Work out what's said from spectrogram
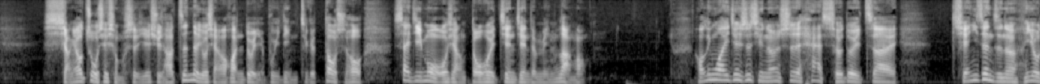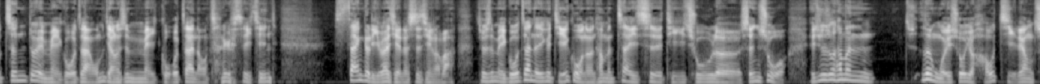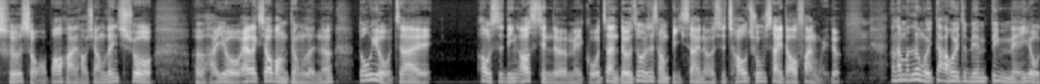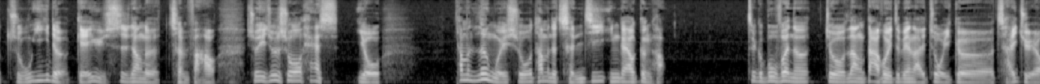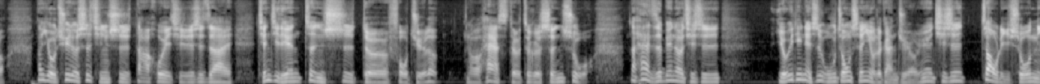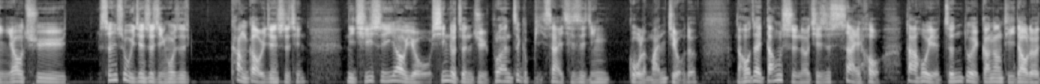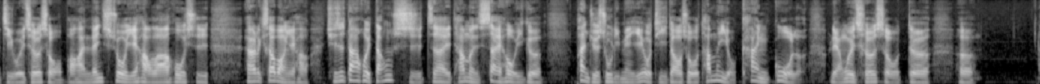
想要做些什么事，也许他真的有想要换队，也不一定。这个到时候赛季末，我想都会渐渐的明朗哦。好，另外一件事情呢，是，Has 车队在前一阵子呢，又针对美国站，我们讲的是美国站哦，这个是已经三个礼拜前的事情了吧？就是美国站的一个结果呢，他们再一次提出了申诉哦，也就是说，他们认为说有好几辆车手，包含好像 Lance Stroll，呃，还有 Alex Albon 等人呢，都有在。奥斯汀 （Austin） 的美国站德州的这场比赛呢，是超出赛道范围的。那他们认为大会这边并没有逐一的给予适当的惩罚哦，所以就是说，Has 有他们认为说他们的成绩应该要更好。这个部分呢，就让大会这边来做一个裁决哦。那有趣的事情是，大会其实是在前几天正式的否决了哦 Has 的这个申诉哦。那 Has 这边呢，其实有一点点是无中生有的感觉哦，因为其实照理说你要去申诉一件事情，或是抗告一件事情，你其实要有新的证据，不然这个比赛其实已经过了蛮久的。然后在当时呢，其实赛后大会也针对刚刚提到的几位车手，包含 Lance Stroll 也好啦，或是 Alex Albon 也好，其实大会当时在他们赛后一个判决书里面也有提到说，他们有看过了两位车手的呃。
